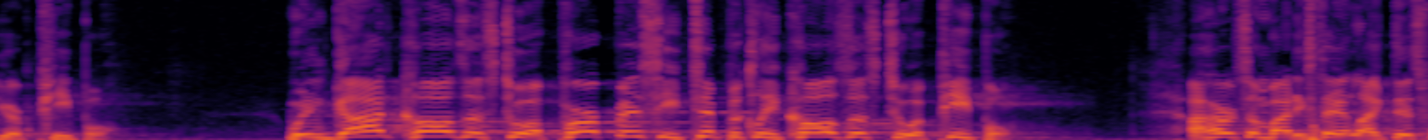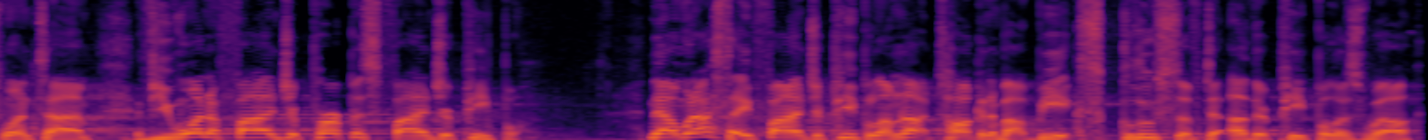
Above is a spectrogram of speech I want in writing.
your people. When God calls us to a purpose, He typically calls us to a people. I heard somebody say it like this one time if you want to find your purpose, find your people. Now, when I say find your people, I'm not talking about be exclusive to other people as well.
